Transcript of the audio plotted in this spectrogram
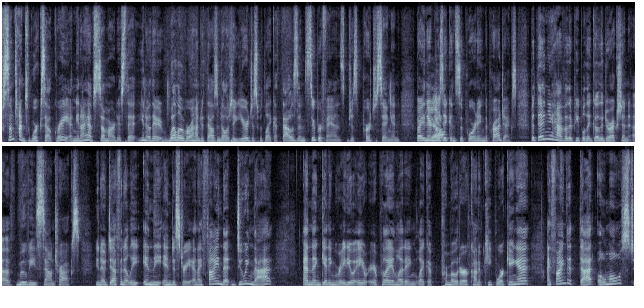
sometimes works out great. I mean, I have some artists that you know they're well over a hundred thousand dollars a year just with like a thousand super fans just purchasing and buying their Yeah. music and supporting the projects. But then you have other people that go the direction of movies, soundtracks, you know, definitely in the industry. And I find that doing that and then getting radio air- airplay and letting like a promoter kind of keep working it i find that that almost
